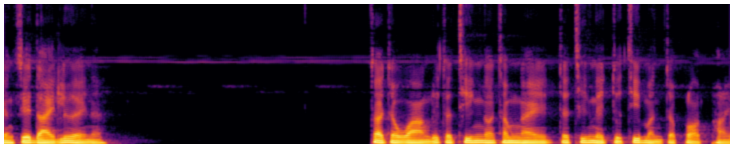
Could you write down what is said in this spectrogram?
ยังเสียดายเลื่อยนะ ถ้าจะวางหรือจะทิ้งก็ทำไงจะทิ้งในจุดที่มันจะปลอดภัย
